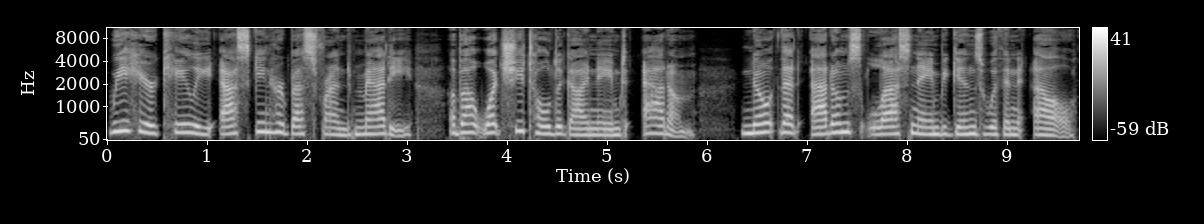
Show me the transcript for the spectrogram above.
we hear Kaylee asking her best friend, Maddie, about what she told a guy named Adam. Note that Adam's last name begins with an L,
